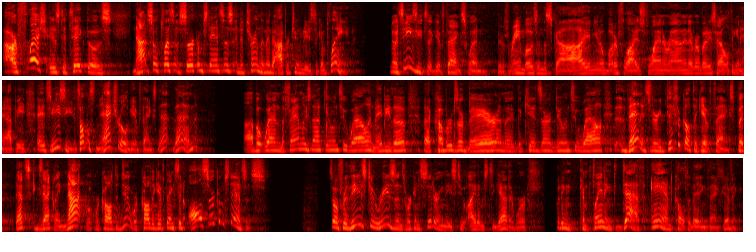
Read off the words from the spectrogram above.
Our flesh is to take those not so pleasant circumstances and to turn them into opportunities to complain know, it's easy to give thanks when there's rainbows in the sky and, you know, butterflies flying around and everybody's healthy and happy. It's easy. It's almost natural to give thanks then. Uh, but when the family's not doing too well and maybe the uh, cupboards are bare and the, the kids aren't doing too well, then it's very difficult to give thanks. But that's exactly not what we're called to do. We're called to give thanks in all circumstances. So, for these two reasons, we're considering these two items together. We're putting complaining to death and cultivating thanksgiving.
